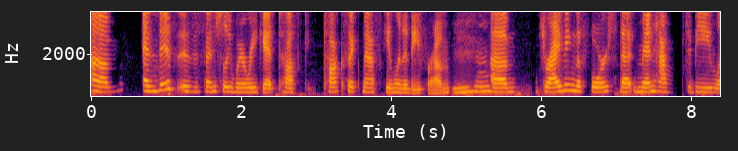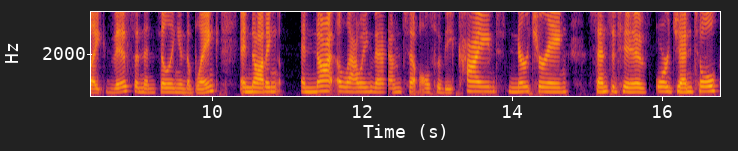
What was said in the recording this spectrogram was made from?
Um and this is essentially where we get tos- toxic masculinity from. Mm-hmm. Um, driving the force that men have to be like this and then filling in the blank and nodding and not allowing them to also be kind, nurturing, sensitive, or gentle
